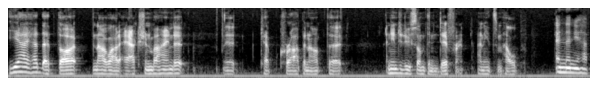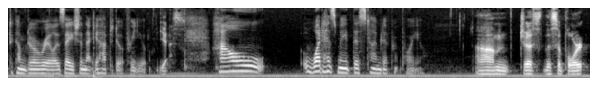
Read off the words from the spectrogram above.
Yeah, I had that thought, not a lot of action behind it. It kept cropping up that I need to do something different. I need some help. And then you have to come to a realization that you have to do it for you. Yes. How, what has made this time different for you? Um, just the support,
